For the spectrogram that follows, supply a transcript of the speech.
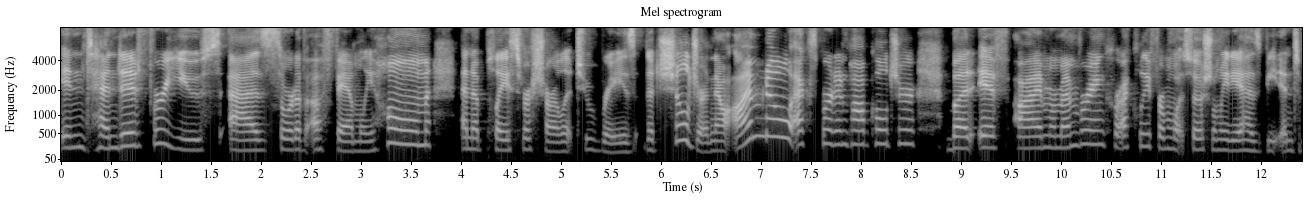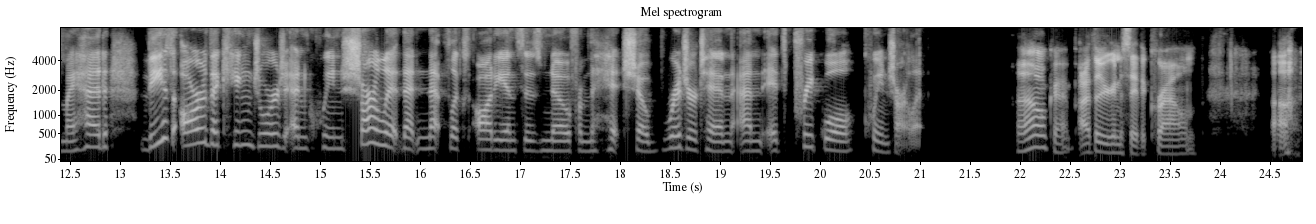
intended for use as sort of a family home and a place for Charlotte to raise the children. Now, I'm no expert in pop culture, but if I'm remembering correctly from what social media has beat into my head, these are the King George and Queen Charlotte that Netflix audiences know from the hit show Bridgerton and its prequel, Queen Charlotte. Oh, okay. I thought you were gonna say the crown. Uh,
